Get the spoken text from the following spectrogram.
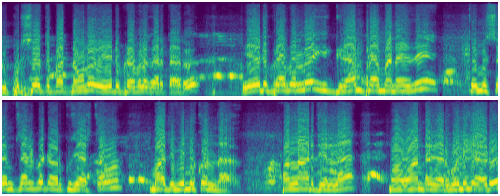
ఈ పురుషోత్తపట్నంలో ఏడు ప్రభలు కడతారు. ఏడు ప్రభల్లో ఈ గ్రామ ప్రేమ అనేది తొమ్మిది సంవత్సరాలు బట్టి వర్క్ చేస్తాము మాది వినుకొండ పల్నాడు జిల్లా. మా ఓనర్ గారు ఒలి గారు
